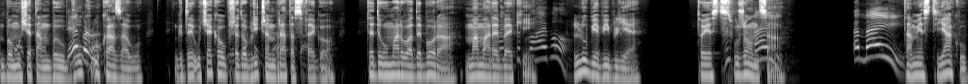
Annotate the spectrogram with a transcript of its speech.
bo mu się tam był Bóg ukazał, gdy uciekał przed obliczem brata swego. Tedy umarła Debora, mama Rebeki. Lubię Biblię. To jest służąca. Tam jest Jakub,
